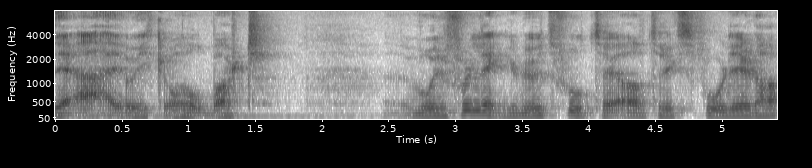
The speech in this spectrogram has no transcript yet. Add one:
det er jo ikke holdbart. Hvorfor legger du ut fotavtrykksfolier da?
